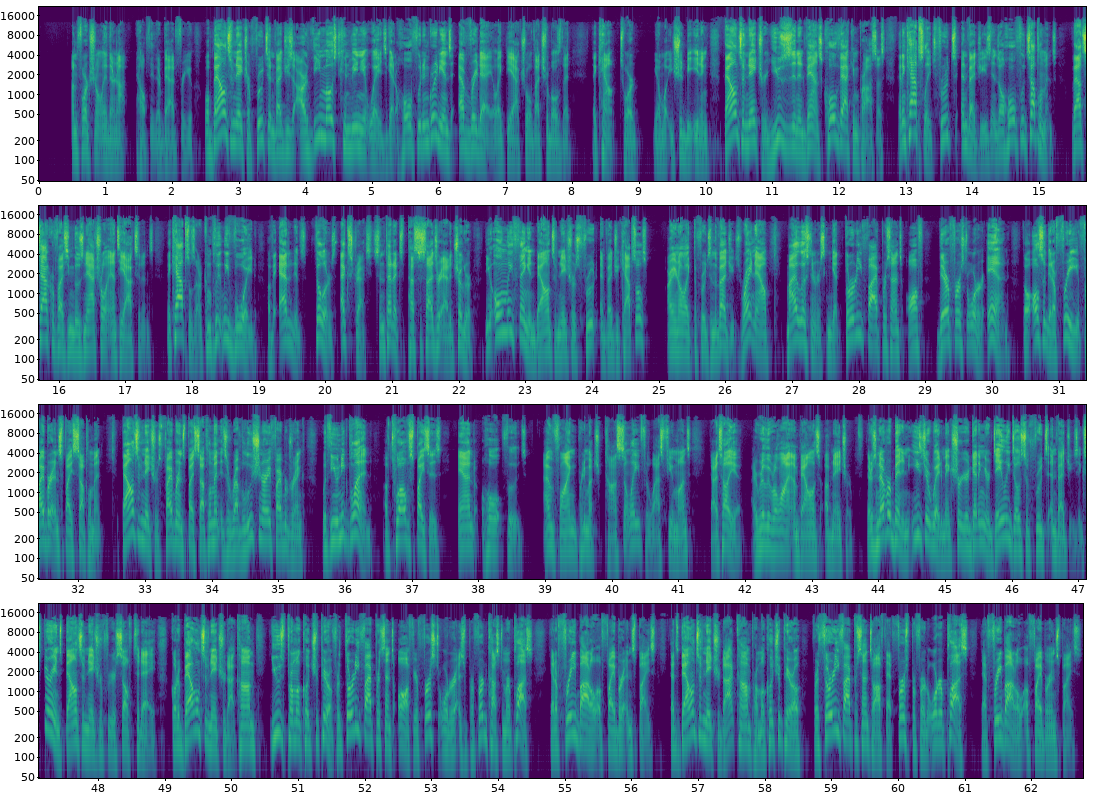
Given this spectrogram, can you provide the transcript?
unfortunately, they're not healthy. They're bad for you. Well, Balance of Nature fruits and veggies are the most convenient way to get whole food ingredients every day, like the actual vegetables that, that count toward you know, what you should be eating. Balance of Nature uses an advanced cold vacuum process that encapsulates fruits and veggies into whole food supplements without sacrificing those natural antioxidants. The capsules are completely void of additives, fillers, extracts, synthetics, pesticides, or added sugar. The only thing in Balance of Nature's fruit and veggie capsules are, you know, like the fruits and the veggies. Right now, my listeners can get 35% off their first order, and they'll also get a free fiber and spice supplement. Balance of Nature's fiber and spice supplement is a revolutionary fiber drink with a unique blend of 12 spices and whole foods. I've been flying pretty much constantly for the last few months. Gotta tell you, I really rely on Balance of Nature. There's never been an easier way to make sure you're getting your daily dose of fruits and veggies. Experience Balance of Nature for yourself today. Go to balanceofnature.com, use promo code Shapiro for 35% off your first order as a preferred customer, plus get a free bottle of fiber and spice. That's balanceofnature.com, promo code Shapiro for 35% off that first preferred order, plus that free bottle of fiber and spice.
